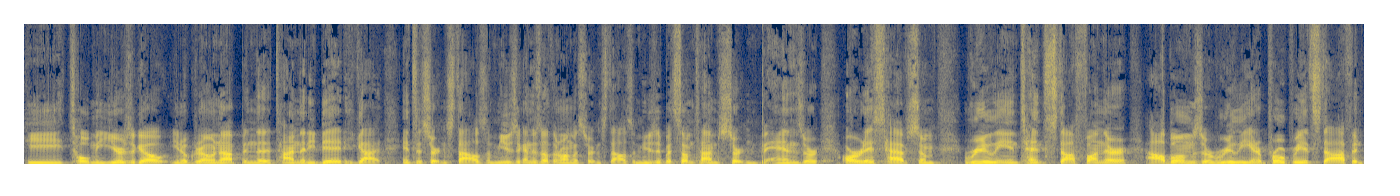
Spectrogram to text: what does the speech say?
he told me years ago, you know, growing up in the time that he did, he got into certain styles of music. And there's nothing wrong with certain styles of music, but sometimes certain bands or artists have some really intense stuff on their albums or really inappropriate stuff. And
